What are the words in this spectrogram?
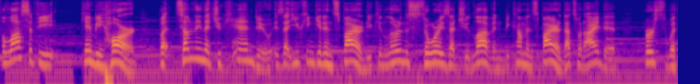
philosophy can be hard, but something that you can do is that you can get inspired. You can learn the stories that you love and become inspired. That's what I did first with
